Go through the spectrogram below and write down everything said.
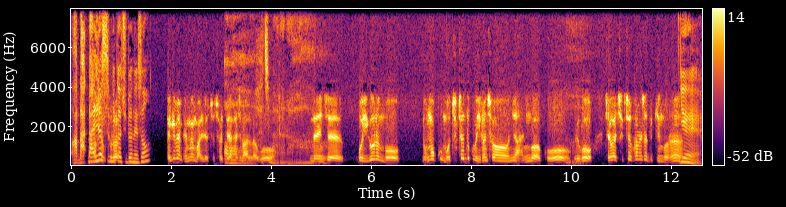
아 마- 말렸습니까 돌아- 주변에서? 100이면 100명 말렸죠. 절대 어, 하지 말라고. 하지 말아라. 근데 이제 뭐 이거는 뭐 욕먹고 뭐 칭찬 듣고 뭐 이런 천이 아닌 것 같고 그리고 제가 직접 하면서 느낀 거는 예.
